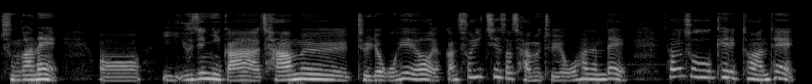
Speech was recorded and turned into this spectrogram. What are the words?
중간에 어, 이 유진이가 잠을 들려고 해요. 약간 술이 취해서 잠을 들려고 하는데 현수 캐릭터한테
